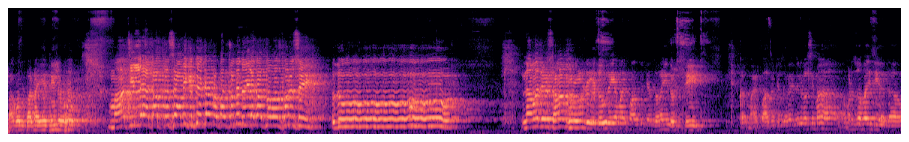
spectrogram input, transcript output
পাগল বানাইয়ে দিল? মা চিল্লে কাঁদতেছে, আমি কিন্তু দুই নামাজ পড়েছি। মা, আমার জবাই দিয়ে দাও,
